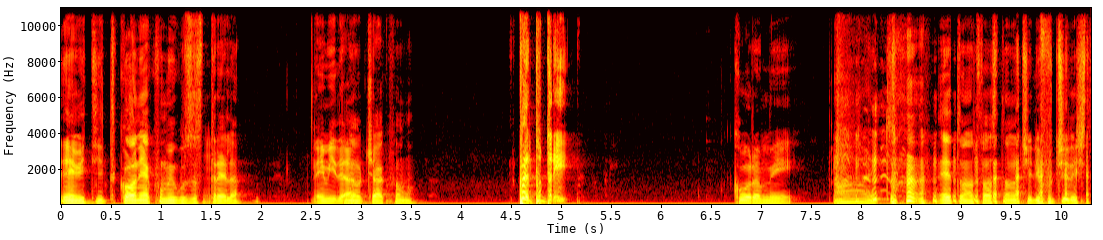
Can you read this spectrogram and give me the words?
Еми, ти такова някакво ми го застреля. Еми Не да. очаквам. 5 по 3! Кура ми. А, ето, ето, на това сте научили в училище.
